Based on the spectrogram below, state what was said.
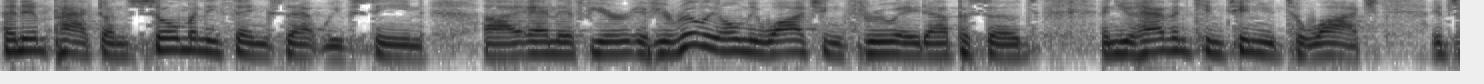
an impact on so many things that we've seen. Uh, and if you're if you're really only watching through eight episodes and you haven't continued to watch, it's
